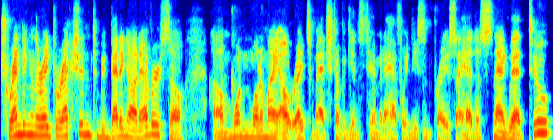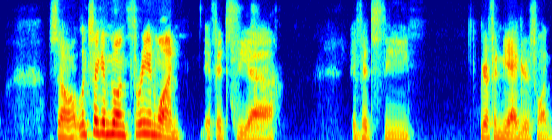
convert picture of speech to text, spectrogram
trending in the right direction to be betting on ever. So um, one one of my outrights matched up against him at a halfway decent price. I had to snag that too. So it looks like I'm going three and one if it's the uh if it's the Griffin Jaegers one.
